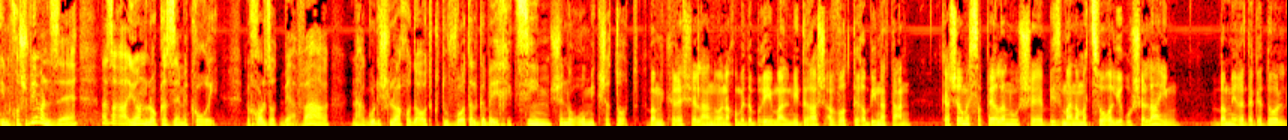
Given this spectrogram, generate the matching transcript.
אם חושבים על זה, אז הרעיון לא כזה מקורי. בכל זאת, בעבר נהגו לשלוח הודעות כתובות על גבי חיצים שנורו מקשתות. במקרה שלנו אנחנו מדברים על מדרש אבות דרבי נתן, כאשר מספר לנו שבזמן המצור על ירושלים, במרד הגדול,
